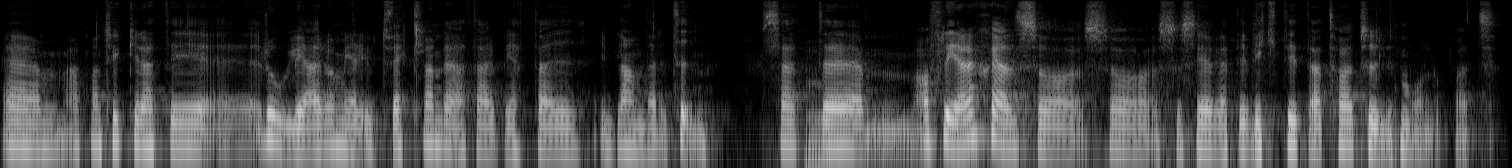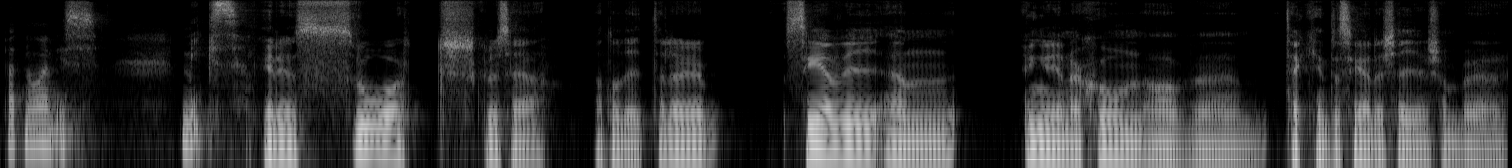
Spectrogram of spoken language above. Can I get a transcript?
Ehm, att man tycker att det är roligare och mer utvecklande att arbeta i, i blandade team. Så att mm. av flera skäl så, så, så ser vi att det är viktigt att ha ett tydligt mål på att, på att nå en viss mix. Är det svårt, skulle du säga, att nå dit? Eller ser vi en yngre generation av eh, techintresserade tjejer som börjar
